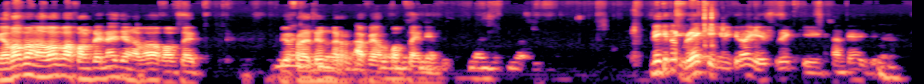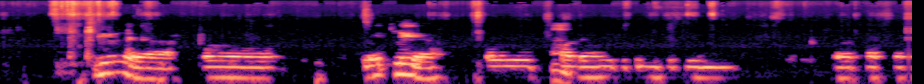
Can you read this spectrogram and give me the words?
Gak apa-apa, gak apa-apa, komplain aja, gak apa-apa komplain. Biar pada Lanjut, denger lanjut, apa yang komplainin. lanjut, lanjut. Ini kita breaking nih, kita lagi breaking, santai aja. gimana ya kalau lately ya kalau Hmm. pada ngikutin ngikutin eh, tes-tes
